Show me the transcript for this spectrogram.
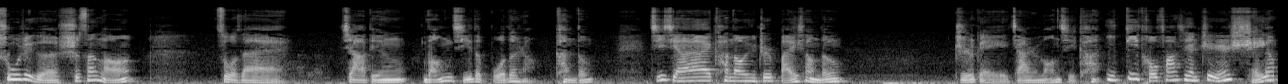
说这个十三郎坐在家丁王吉的脖子上看灯，急急哀哀看到一只白象灯，指给家人王吉看，一低头发现这人谁呀？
